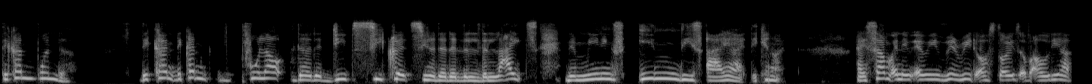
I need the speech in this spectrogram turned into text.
they can't ponder they can't they can't pull out the, the deep secrets, you know, the, the, the lights, the meanings in these ayat. They cannot. Like some and, and we read of stories of awliya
